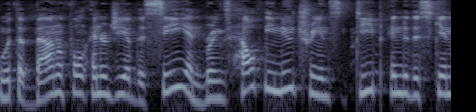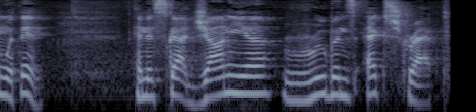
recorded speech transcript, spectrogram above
with the bountiful energy of the sea and brings healthy nutrients deep into the skin within. And it's got Jania rubens extract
